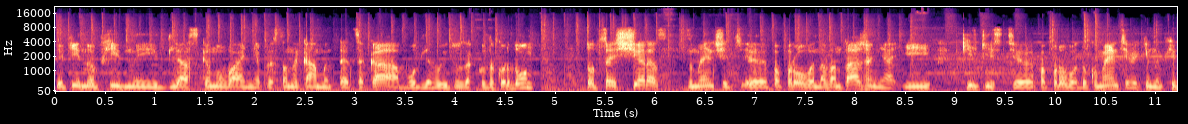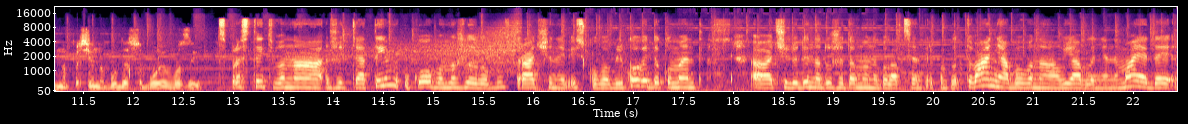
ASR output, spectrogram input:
який необхідний для сканування представниками ТЦК або для виїзду за за кордон, то це ще раз зменшить е, паперове навантаження і кількість е, паперових документів, які необхідно постійно буде з собою возити. Спростить вона життя тим, у кого можливо був втрачений військово-обліковий документ, чи людина дуже давно не була в центрі комплектування, або вона уявлення не має, де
